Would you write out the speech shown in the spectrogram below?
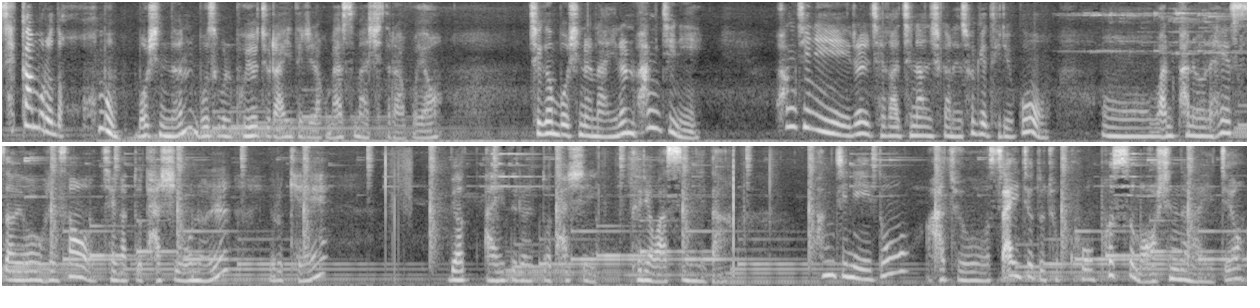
색감으로 너무 멋있는 모습을 보여줄 아이들이라고 말씀하시더라고요. 지금 보시는 아이는 황진이. 황진이를 제가 지난 시간에 소개 드리고 어, 완판을 했어요. 그래서 제가 또 다시 오늘 이렇게 몇 아이들을 또 다시 들여왔습니다. 황진이도 아주 사이즈도 좋고 포스 멋있는 아이죠.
